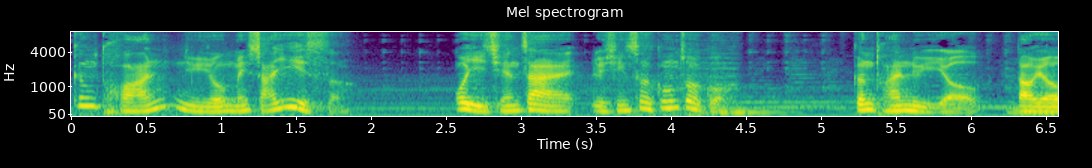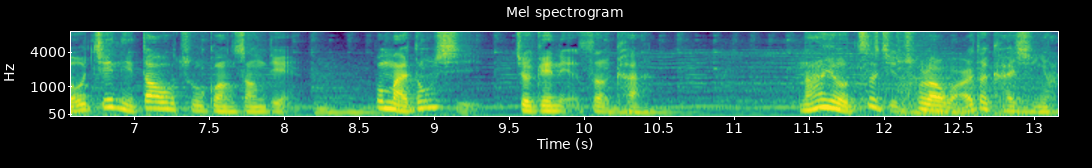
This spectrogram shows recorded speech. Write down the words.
跟团旅游没啥意思。我以前在旅行社工作过，跟团旅游，导游接你到处逛商店，不买东西就给脸色看，哪有自己出来玩的开心啊？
